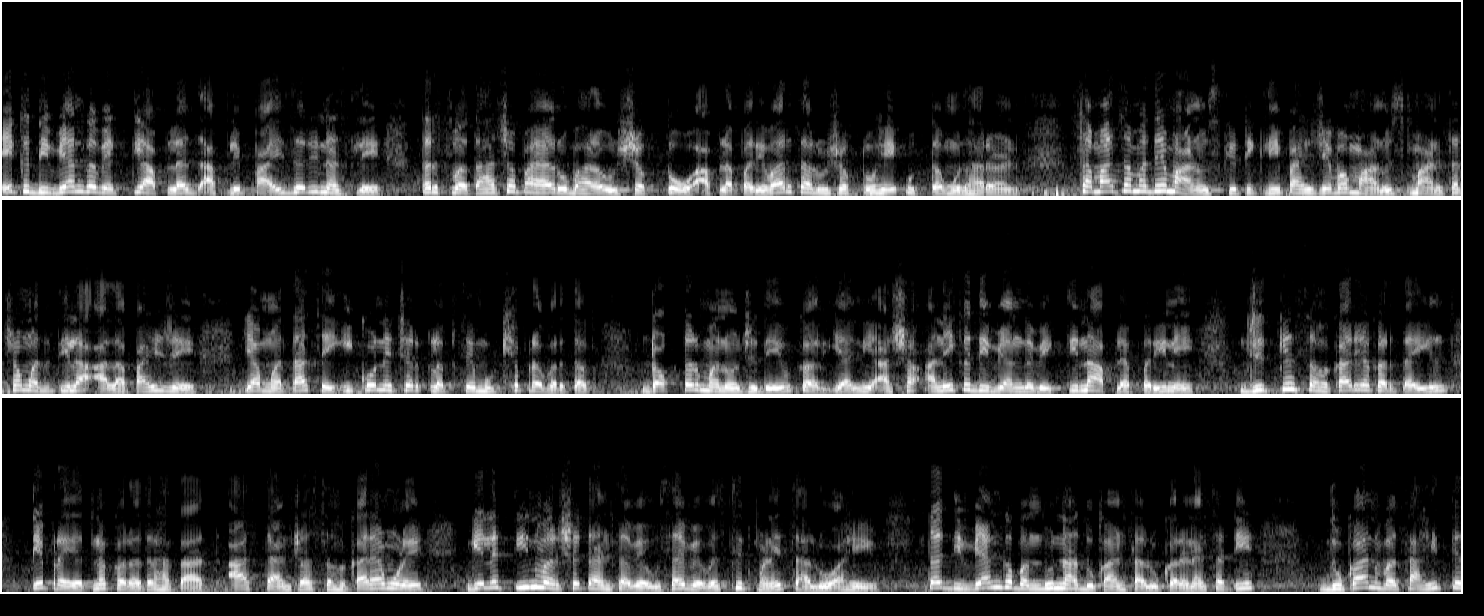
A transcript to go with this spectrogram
एक दिव्यांग व्यक्ती आपला आपले पाय जरी नसले तर स्वतःच्या पायावर उभा राहू शकतो आपला परिवार चालू शकतो हे एक उत्तम उदाहरण. समाजामध्ये माणुसकी टिकली पाहिजे व माणूस माणसाच्या मदतीला आला पाहिजे या मताचे इकोनेचर क्लबचे मुख्य प्रवर्तक डॉक्टर मनोज देवकर यांनी अशा अनेक दिव्यांग व्यक्तींना आपल्या परीने जितके सहकार्य करता येईल ते प्रयत्न करत राहतात. आज त्यांच्या सहकार्यामुळे गेले तीन वर्ष त्यांचा व्यवसाय व्यवस्थितपणे चालू आहे. तर दिव्यांग बंधूंना दुकान चालू करण्यासाठी दुकान व साहित्य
